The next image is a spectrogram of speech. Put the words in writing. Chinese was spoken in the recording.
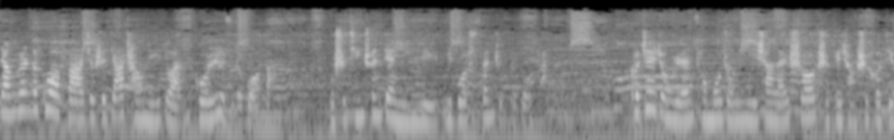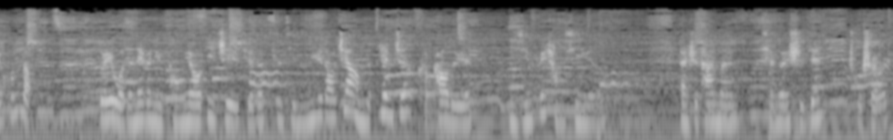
两个人的过法就是家长里短过日子的过法，不是青春电影里一波三折的过法。可这种人从某种意义上来说是非常适合结婚的。所以我的那个女朋友一直也觉得自己能遇到这样的认真可靠的人，已经非常幸运了。但是他们前段时间出事儿了。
